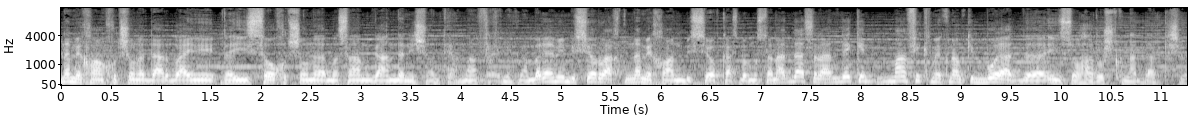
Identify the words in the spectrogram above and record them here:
نمی‌خوان خودشان در بین رئیسا خودشون مثلا گنده نشون تیم من فکر بله. می‌کنم. برای همین بسیار وقت نمی‌خوان بسیار کس به مستند. دست لیکن من فکر می‌کنم که باید این سوها رشد کند در کشور.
